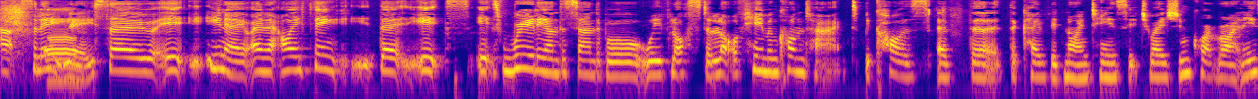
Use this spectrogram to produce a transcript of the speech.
Absolutely. Um, so it, you know, and I think that it's it's really understandable. We've lost a lot of human contact because of the the COVID nineteen situation. Quite rightly,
